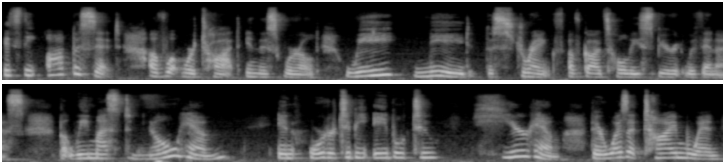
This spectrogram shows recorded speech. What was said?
It's the opposite of what we're taught in this world. We need the strength of God's Holy Spirit within us, but we must know him in order to be able to hear him. There was a time when,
